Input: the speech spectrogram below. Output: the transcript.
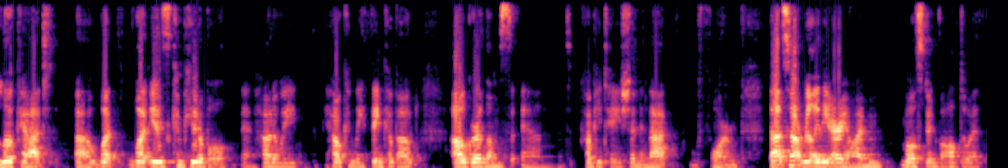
look at uh, what what is computable and how do we how can we think about algorithms and computation in that form. That's not really the area I'm most involved with.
